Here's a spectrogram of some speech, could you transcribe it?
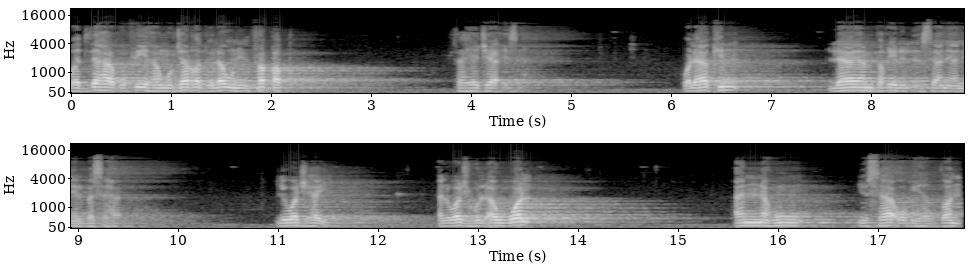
والذهب فيها مجرد لون فقط فهي جائزة. ولكن لا ينبغي للإنسان أن يلبسها لوجهين. الوجه الأول أنه يساء به الظن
